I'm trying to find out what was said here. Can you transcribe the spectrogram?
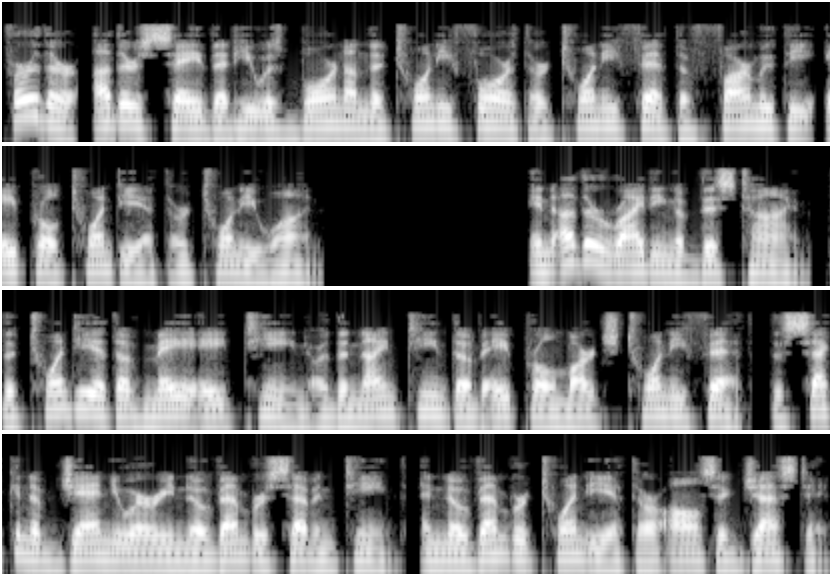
Further, others say that he was born on the 24th or 25th of Pharmuthi April 20th or 21. In other writing of this time, the 20th of May 18 or the 19th of April March 25, the 2nd of January November 17, and November 20 are all suggested.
